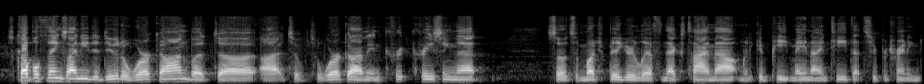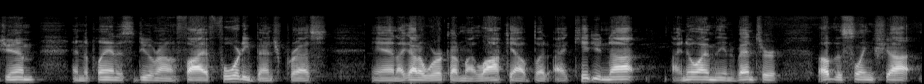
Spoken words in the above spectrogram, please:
There's a couple things I need to do to work on, but uh, I, to, to work on incre increasing that so it's a much bigger lift next time out. I'm going to compete May 19th at Super Training Gym, and the plan is to do around a 540 bench press, and I got to work on my lockout, but I kid you not, I know I'm the inventor of the slingshot,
